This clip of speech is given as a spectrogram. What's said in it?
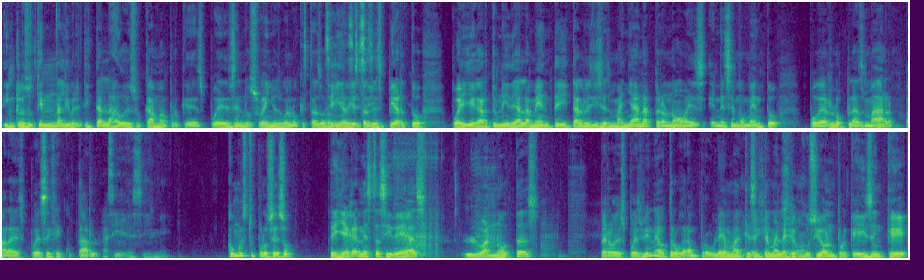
incluso tienen una libretita al lado de su cama porque después en los sueños o en lo que estás dormido y estás despierto puede llegarte una idea a la mente y tal vez dices mañana, pero no, es en ese momento poderlo plasmar para después ejecutarlo. Así es, sí. ¿Cómo es tu proceso? ¿Te llegan estas ideas? ¿Lo anotas? Pero después viene otro gran problema, que es el tema de la ejecución, porque dicen que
